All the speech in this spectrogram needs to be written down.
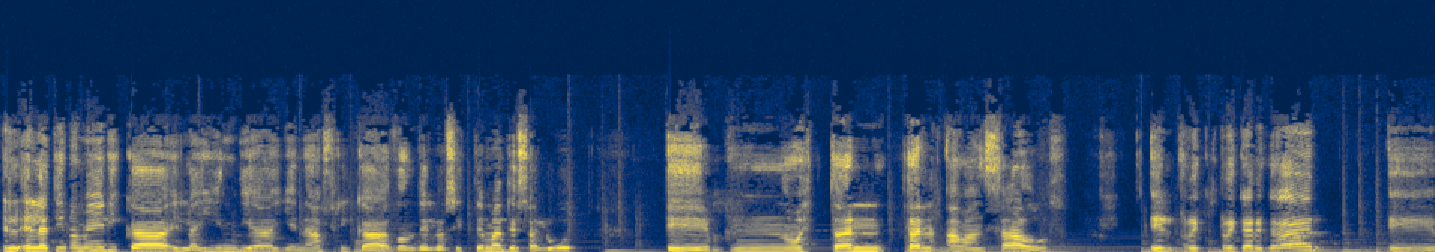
En, Latinoamérica, en la India y en África, donde los sistemas de salud eh, no están tan avanzados, el recargar eh,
